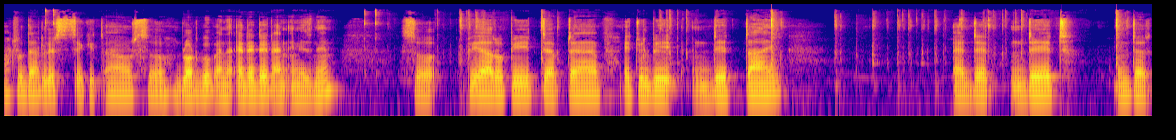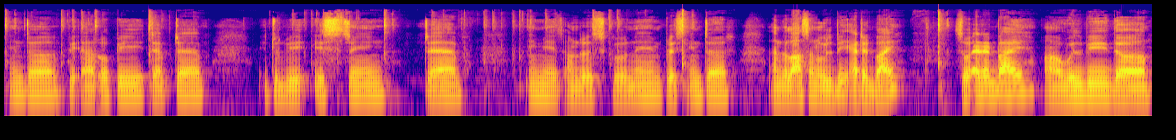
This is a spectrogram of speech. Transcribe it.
After that let's check it out. So blood group and then edit date and image name. So prop tab tab. It will be date time edit date enter enter. Prop tab tab. It will be string tab image underscore name press enter and the last one will be added by. So added by uh, will be the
